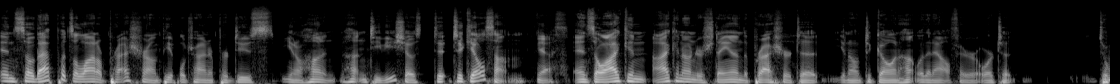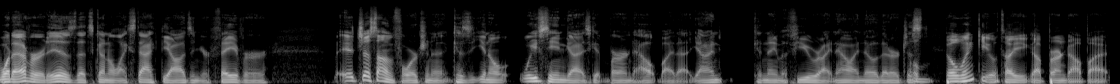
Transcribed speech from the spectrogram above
and so that puts a lot of pressure on people trying to produce, you know, hunting hunting TV shows to, to kill something. Yes. And so I can I can understand the pressure to you know to go and hunt with an outfitter or to to whatever it is that's going to like stack the odds in your favor. It's just unfortunate because you know we've seen guys get burned out by that. Yeah, I can name a few right now. I know that are just Well, Bill Winke will tell you he got burned out by it.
